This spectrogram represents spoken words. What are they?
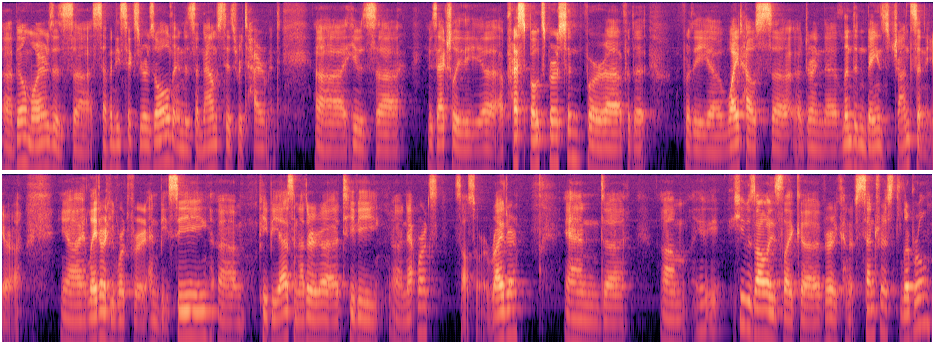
Uh, Bill Moyers is uh, 76 years old and has announced his retirement. Uh, he was uh, he was actually the uh, a press spokesperson for uh, for the for the uh, White House during the Lyndon Baines Johnson era. Yeah, later he worked for NBC, um, PBS, and other uh, TV uh, networks. He's also a writer, and uh, um, he, he was always like a very kind of centrist liberal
